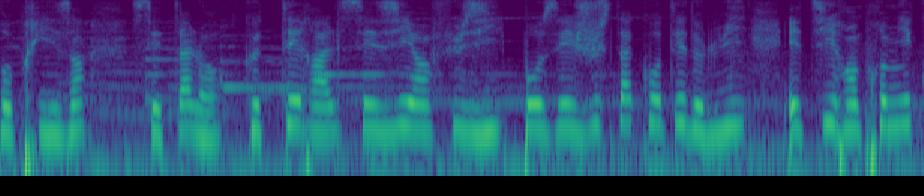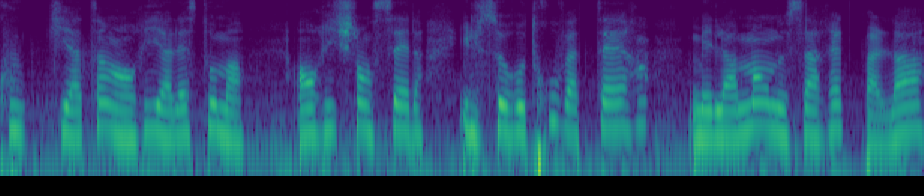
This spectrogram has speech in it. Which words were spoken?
reprises. C'est alors que Terral saisit un fusil posé juste à côté de lui et tire un premier coup qui atteint Henri à l'estomac. Henri chancelle, il se retrouve à terre, mais l'amant ne s'arrête pas là,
